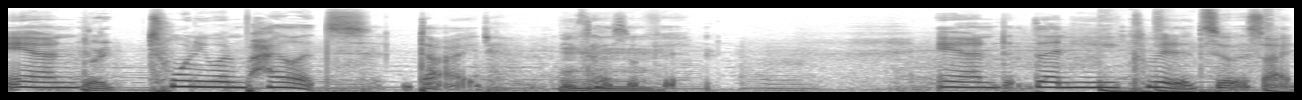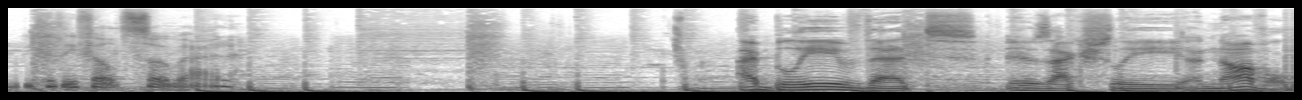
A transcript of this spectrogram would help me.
And Like- 21 pilots died because of mm. it. And then he committed suicide because he felt so bad. I believe that it was actually a novel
